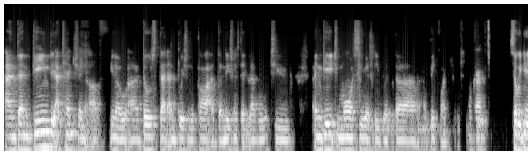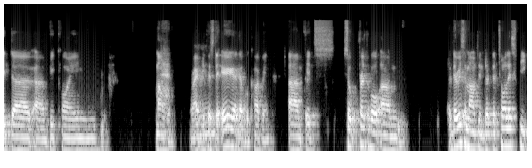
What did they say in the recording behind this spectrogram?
and then gain the attention of, you know, uh, those that are in positions of power at the nation state level to engage more seriously with uh, Bitcoin. Okay. So we did the uh, Bitcoin mountain, right? Mhm. Because the area that we're covering, um, it's so first of all, um, there is a mountain, but the tallest peak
